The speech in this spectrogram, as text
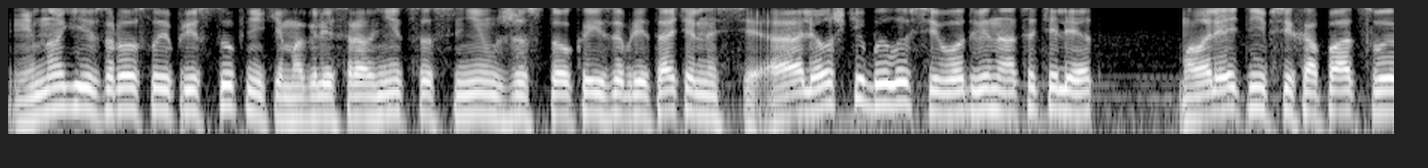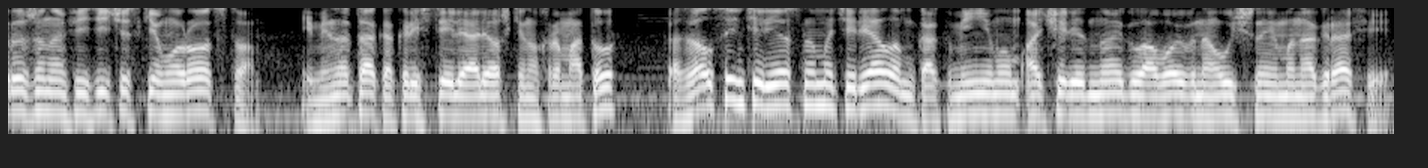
Немногие взрослые преступники могли сравниться с ним в жестокой изобретательности, а Алёшке было всего 12 лет – Малолетний психопат с выраженным физическим уродством, именно так окрестили Алёшкину хромоту, казался интересным материалом, как минимум очередной главой в научной монографии.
